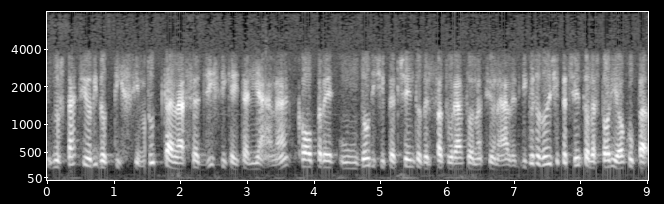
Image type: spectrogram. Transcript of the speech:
Uno spazio ridottissimo. Tutta la saggistica italiana copre un 12% del fatturato nazionale. Di questo 12% la storia occupa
